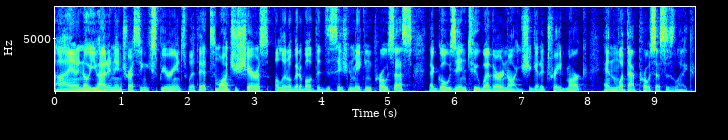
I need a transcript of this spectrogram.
Uh, and I know you had an interesting experience with it. Why don't you share us a little bit about the decision making process that goes into whether or not you should get a trademark and what that process is like?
